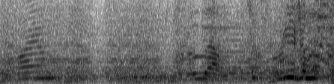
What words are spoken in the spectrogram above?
Збиваємо. Королеву. Цих ріжемо. Що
